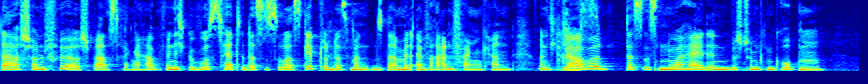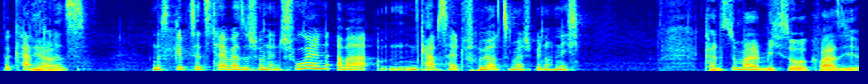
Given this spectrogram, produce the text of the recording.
da schon früher Spaß dran gehabt, wenn ich gewusst hätte, dass es sowas gibt und dass man damit einfach anfangen kann. Und ich Krass. glaube, das ist nur halt in bestimmten Gruppen bekannt ja. ist. Und das gibt es jetzt teilweise schon in Schulen, aber ähm, gab es halt früher zum Beispiel noch nicht. Kannst du mal mich so quasi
